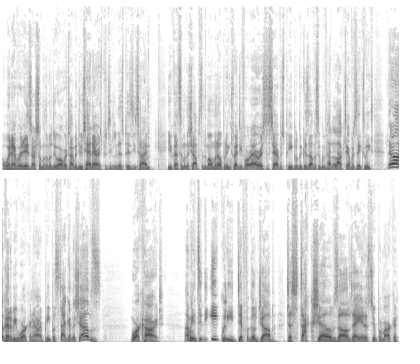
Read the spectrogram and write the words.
Or whatever it is, or some of them will do overtime and do 10 hours, particularly this busy time. You've got some of the shops at the moment opening 24 hours to service people because obviously we've had a lockdown for six weeks. They're all going to be working hard. People stacking the shelves work hard. I mean, it's an equally difficult job to stack shelves all day in a supermarket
